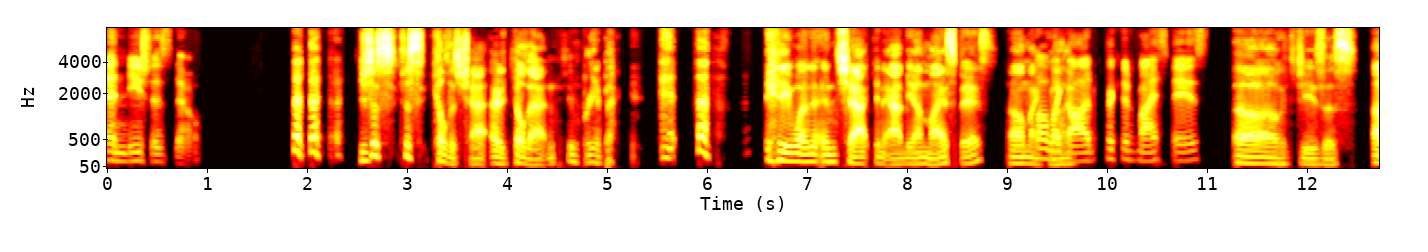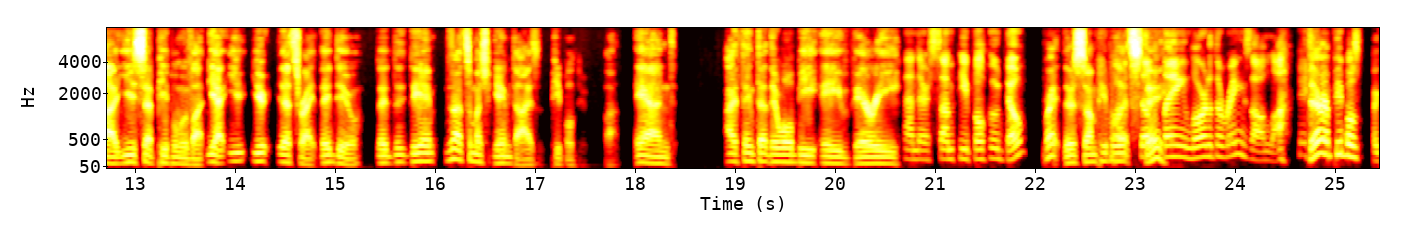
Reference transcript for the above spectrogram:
and niche is no. you just just kill this chat or kill that and bring it back. anyone in chat can add me on MySpace. Oh my oh god. my god, freaking MySpace. Oh Jesus. Uh, you said people move on. Yeah, you you that's right. They do. The, the, the game not so much a game dies, people do move on. And I think that there will be a very and there's some people who don't. Right. There's some people, that still stay. playing Lord of the Rings online. there are people uh,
